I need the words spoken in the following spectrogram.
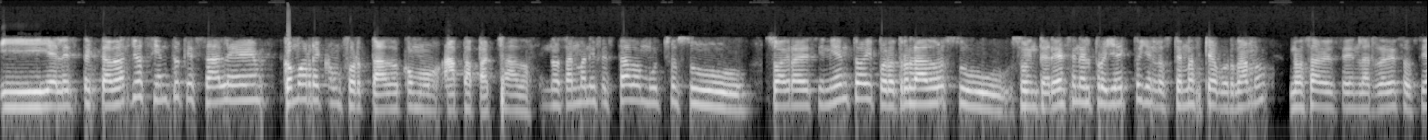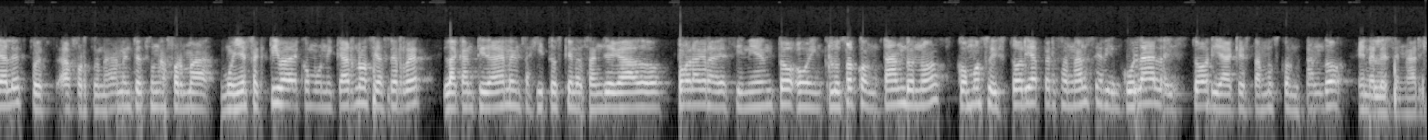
y el espectador yo siento que sale como reconfortado, como apapachado. Nos han manifestado mucho su, su agradecimiento y por otro lado su, su interés en el proyecto y en los temas que abordamos. No sabes, en las redes sociales, pues afortunadamente es una forma muy efectiva de comunicarnos y hacer red. La cantidad de mensajitos que nos han llegado por agradecimiento o incluso contándonos cómo su historia personal se vincula a la historia que estamos contando en el escenario.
